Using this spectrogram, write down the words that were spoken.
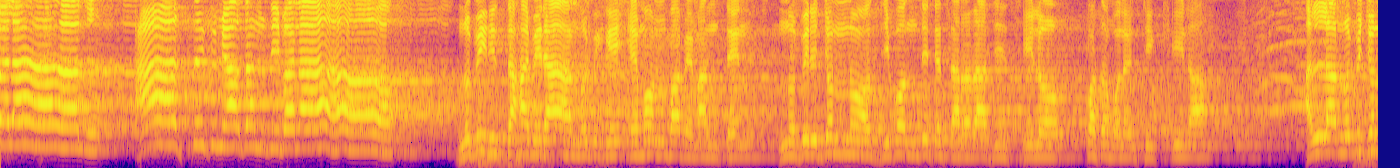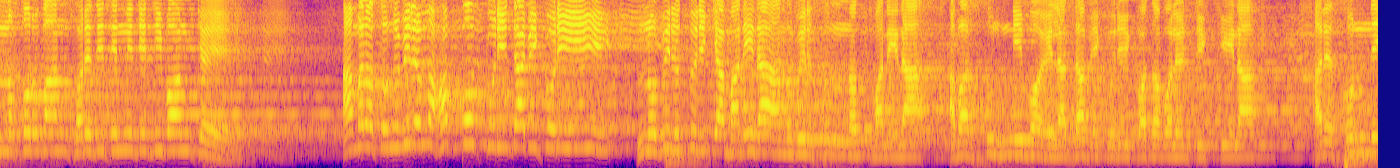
বেলাল, আজ তুমি আজান দিবা না। নবীর সাহাবিরা নবীকে এমন ভাবে মানতেন। নবীর জন্য জীবন দিতে তারা রাজি ছিল। কথা বলেন ঠিক কি না? আল্লাহ নবীর জন্য কোরবান করে দিতেন নিজের জীবনকে। আমরা তো নবীর মহব্বত করি, দাবি করি, নবীর তরিকা মানি না, নবীর সুন্নত মানি না। আবার সুন্নি বয়লা দাবি করি, কথা বলেন ঠিক কিনা আরে সন্নি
